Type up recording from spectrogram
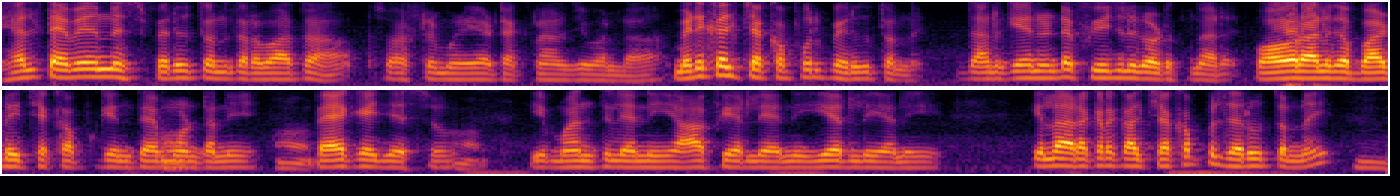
హెల్త్ అవేర్నెస్ పెరుగుతున్న తర్వాత సోషల్ మీడియా టెక్నాలజీ వల్ల మెడికల్ చెకప్లు పెరుగుతున్నాయి దానికి ఏంటంటే ఫీజులు కడుతున్నారు ఓవరాల్గా బాడీ చెకప్కి ఇంత అమౌంట్ అని. ప్యాకేజెస్. ఈ మంత్లీ అని హాఫ్ ఇయర్లీ అని ఇయర్లీ అని ఇలా రకరకాల చెకప్లు జరుగుతున్నాయి ఉమ్.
